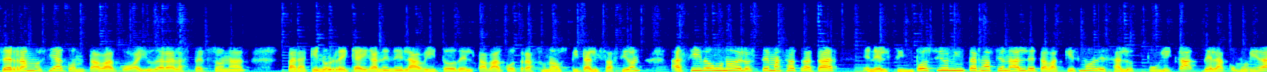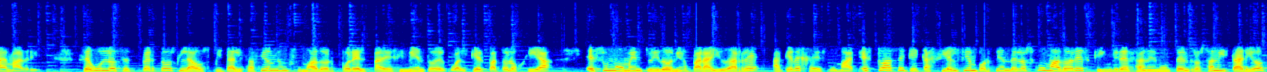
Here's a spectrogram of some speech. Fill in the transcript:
Cerramos ya con tabaco, ayudar a las personas para que no recaigan en el hábito del tabaco tras una hospitalización ha sido uno de los temas a tratar en el Simposio Internacional de Tabaquismo de Salud Pública de la Comunidad de Madrid. Según los expertos, la hospitalización de un fumador por el padecimiento de cualquier patología es un momento idóneo para ayudarle a que deje de fumar. Esto hace que casi el 100% de los fumadores que ingresan en un centro sanitario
